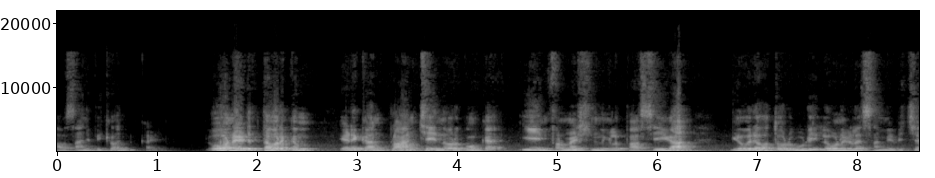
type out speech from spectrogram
അവസാനിപ്പിക്കുവാൻ കഴിയും. ലോൺ എടുത്തവർക്കും എടുക്കാൻ പ്ലാൻ ചെയ്യുന്നവർക്കും ഒക്കെ ഈ ഇൻഫർമേഷൻ നിങ്ങൾ പാസ് ചെയ്യുക. ഗൗരവത്തോടു കൂടി ലോണുകളെ സമീപിച്ച്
